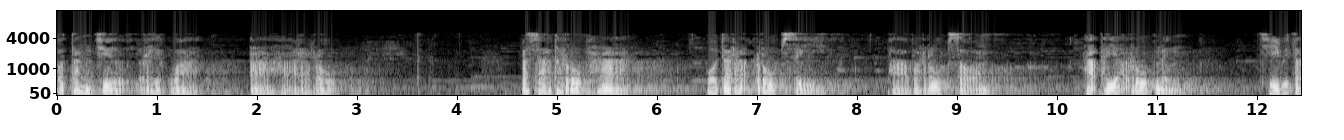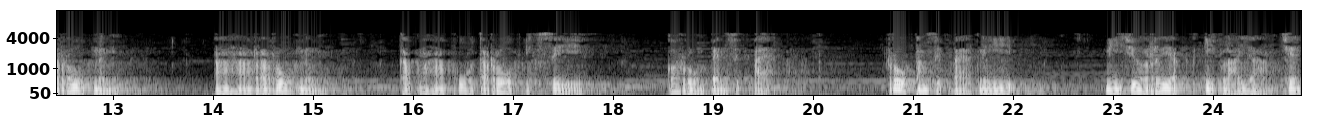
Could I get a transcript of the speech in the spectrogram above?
ก็ตั้งชื่อเรียกว่า อาหารรูปภาษาทรูปห้าโอจระรูปสี่ ภาวะรูปสองหัตยรูปหนึ่ง ชีวิตรูปหนึ่ง อาหารรูปหนึ่ง กับมหาภูตรูปอีกสี่ ก็รวมเป็นสิบแปด รูปทั้งสิบแปดนี้ มีชื่อเรียกอีกหลายอย่าง เช่น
